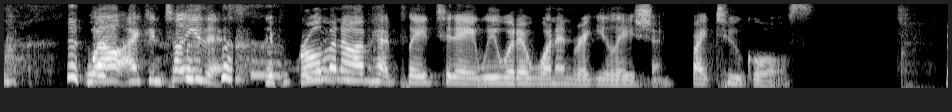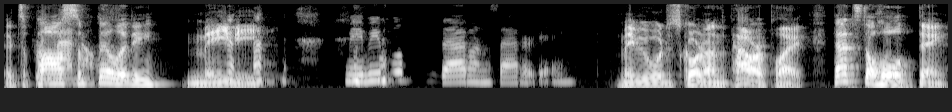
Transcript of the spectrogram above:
well i can tell you this if romanov had played today we would have won in regulation by two goals It's a Romano. possibility, maybe. Maybe we'll do that on Saturday. Maybe we would have scored on the power play. That's the whole thing.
